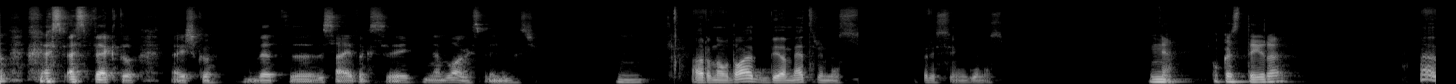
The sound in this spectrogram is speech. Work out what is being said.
aspektų, aišku, bet e, visai toksai neblogas sprendimas. Hmm. Ar naudojat biometrinius prisijungimus? Ne. O kas tai yra? Na,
